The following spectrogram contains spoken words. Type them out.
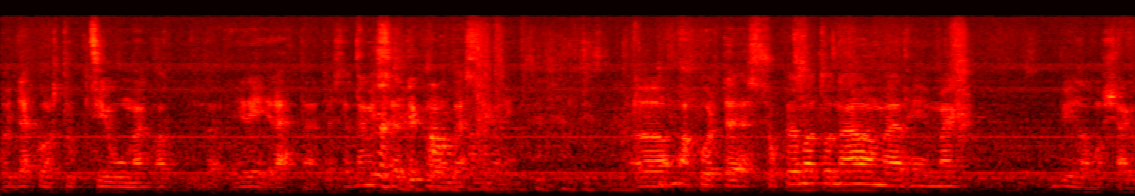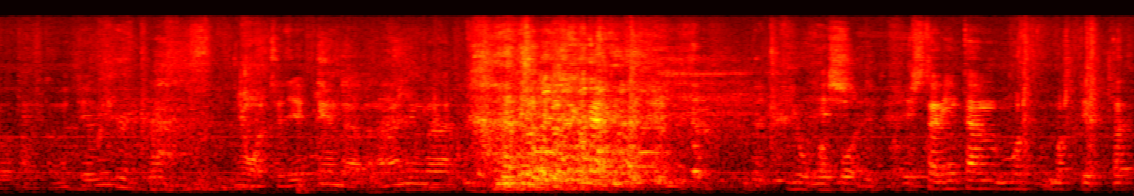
hogy dekonstrukció, meg a, de rettenetes, tehát nem is szeretek róla beszélni. Uh, akkor te ezt sokkal jobban nálam, mert én meg villamosságról tanultam 5 évig. 8 egyébként, de ebben nem menjünk bele. és, és szerintem most, most itt, tehát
